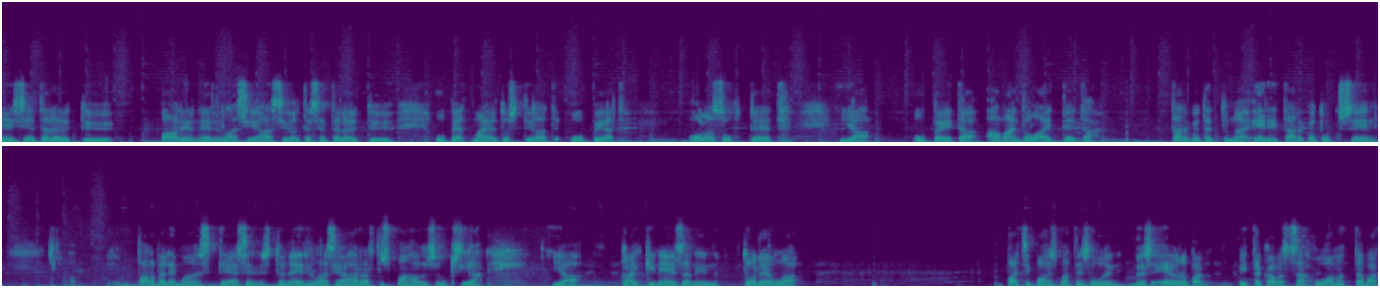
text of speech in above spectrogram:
Eli sieltä löytyy paljon erilaisia asioita. Sieltä löytyy upeat majoitustilat, upeat olosuhteet ja upeita havaintolaitteita tarkoitettuna eri tarkoituksiin palvelemaan sitten jäsenistön erilaisia harrastusmahdollisuuksia. Ja kaikki neensä niin todella paitsi Pohjoismaiden suurin, myös Euroopan mittakaavassa huomattava,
